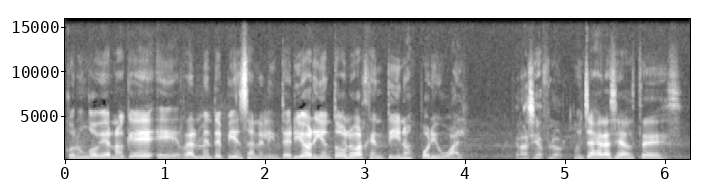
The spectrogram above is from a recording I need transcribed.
con un gobierno que eh, realmente piensa en el interior y en todos los argentinos por igual. Gracias, Flor. Muchas gracias a ustedes.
